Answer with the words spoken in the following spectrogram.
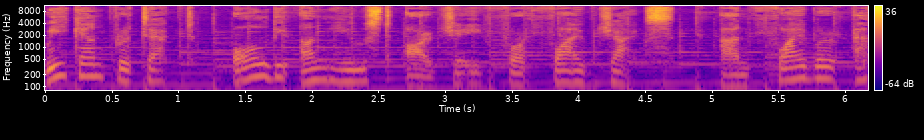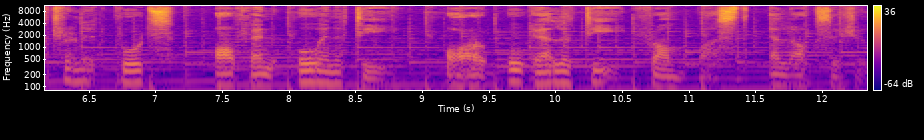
We can protect all the unused RJ45 jacks and fiber Ethernet ports of an ONT or OLT from bust oxygen.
